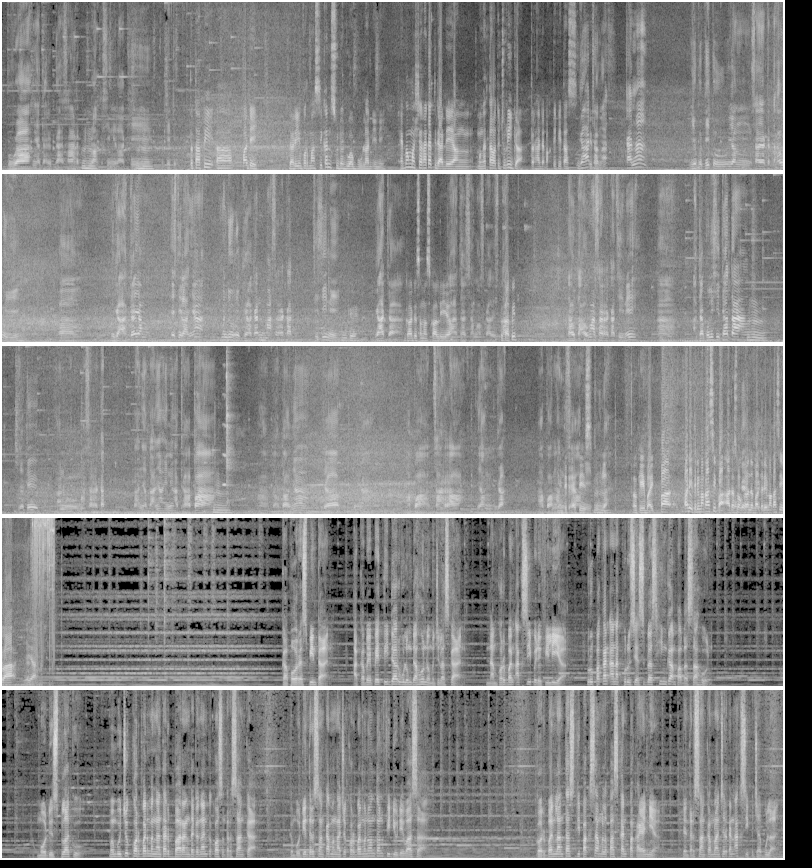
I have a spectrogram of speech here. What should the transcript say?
buahnya dari pasar pulang ke sini lagi Mhm. begitu. Tetapi eh, Pak D, dari informasi kan sudah dua bulan ini. Emang masyarakat tidak ada yang mengetahui atau curiga terhadap aktivitas Nggak ada itu? mas, karena ya begitu yang saya ketahui eh, nggak ada yang istilahnya mencurigakan masyarakat di sini Oke. nggak ada, Nggak ada sama sekali ya. nggak ada sama sekali. Tetapi tahu-tahu masyarakat sini eh, ada polisi datang, hmm, jadi anu masyarakat tanya-tanya ini ada apa. hmm, Nah, tahu-taunya dia punya apa cara yang enggak apa manusiawi etis. itulah. Hmm. Oke, baik Pak. Pak D, terima kasih Pak atas Oke, waktu Anda Pak. Terima oke. kasih Pak. Ya. Ya. Kapolres Bintan, AKBP Tidar Wulung Dahono menjelaskan, enam korban aksi pedofilia merupakan anak berusia 11 hingga 14 tahun. Modus pelaku membujuk korban mengantar barang dagangan ke kosan tersangka. Kemudian tersangka mengajak korban menonton video dewasa. Korban lantas dipaksa melepaskan pakaiannya dan tersangka melancarkan aksi pencabulan.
